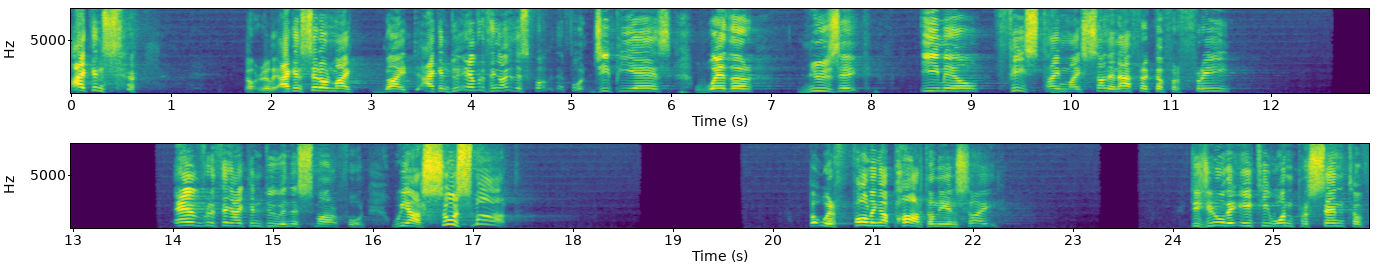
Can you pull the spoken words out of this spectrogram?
I can, not really, I can sit on my, my I can do everything out of this phone GPS, weather, music, email, FaceTime my son in Africa for free. Everything I can do in this smartphone. We are so smart. But we're falling apart on the inside. Did you know that 81% of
